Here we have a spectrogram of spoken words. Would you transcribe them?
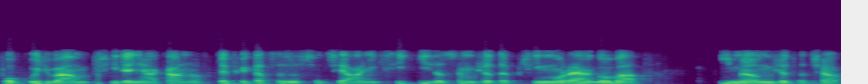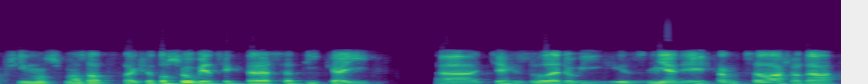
pokud vám přijde nějaká notifikace ze sociálních sítí, zase můžete přímo reagovat, e-mail můžete třeba přímo smazat. Takže to jsou věci, které se týkají eh, těch vzhledových změn. Je jich tam celá řada,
